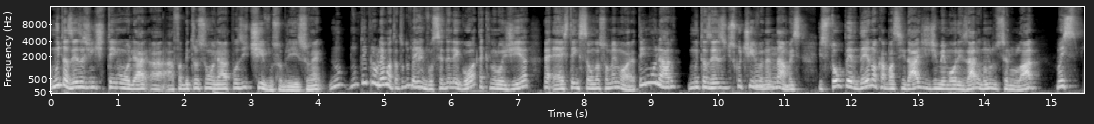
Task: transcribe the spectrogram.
muitas vezes a gente tem um olhar, a, a Fabi trouxe um olhar positivo sobre isso, né? Não, não tem problema, tá tudo bem. Você delegou a tecnologia, né? é a extensão da sua memória. Tem um olhar muitas vezes discutível, né? uhum. né? Não, mas estou perdendo a capacidade de memorizar o número do celular, mas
